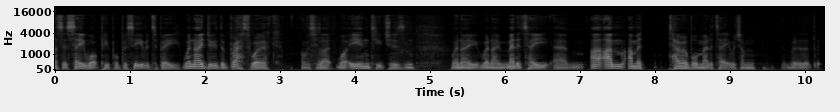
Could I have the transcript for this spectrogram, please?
as I say what people perceive it to be when I do the breath work obviously like what Ian teaches and when I when I meditate um, I, I'm I'm a terrible meditator which I'm a little bit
